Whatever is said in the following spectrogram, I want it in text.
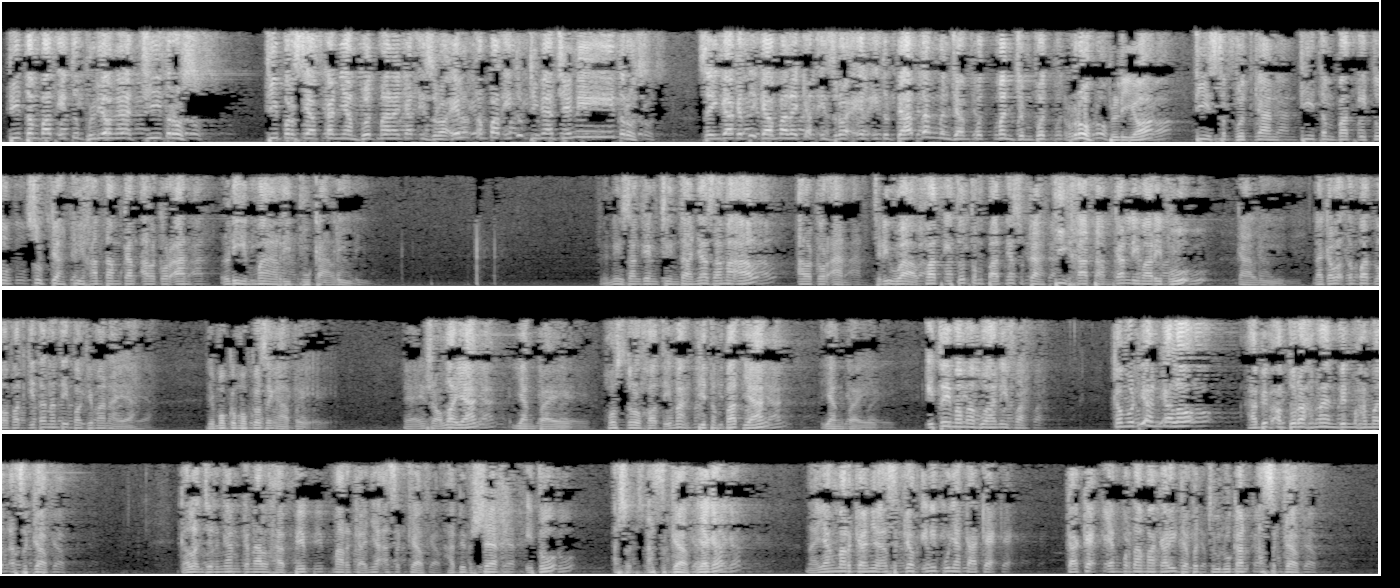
Di tempat itu beliau ngaji terus. Dipersiapkan nyambut malaikat Israel, tempat itu dingajeni terus. Sehingga ketika malaikat Israel itu datang menjemput menjemput ruh beliau, disebutkan di tempat itu sudah dihantamkan Al-Quran 5000 kali. Ini saking cintanya sama Al Al-Quran. Jadi wafat itu tempatnya sudah dihatamkan 5000 kali. Nah kalau tempat wafat kita nanti bagaimana ya? Ya moga-moga saya ngapain. Ya insya Allah yang yang baik. Husnul khotimah di tempat yang yang baik. Itu Imam Abu Hanifah. Kemudian kalau Habib Abdurrahman bin Muhammad Asegaf. Kalau jenengan kenal Habib marganya Asegaf. Habib Syekh itu Asegaf, ya kan? Nah yang marganya Asegaf ini punya kakek. Kakek yang pertama kali dapat julukan Asegaf.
